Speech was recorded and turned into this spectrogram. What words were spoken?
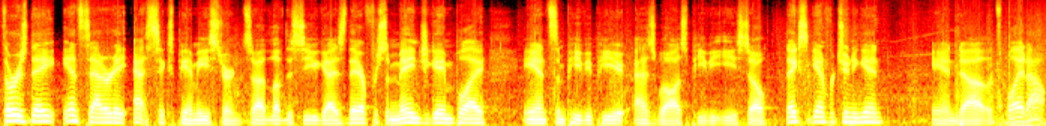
Thursday, and Saturday at 6 p.m. Eastern. So I'd love to see you guys there for some mage gameplay and some PvP as well as PvE. So thanks again for tuning in, and uh, let's play it out.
